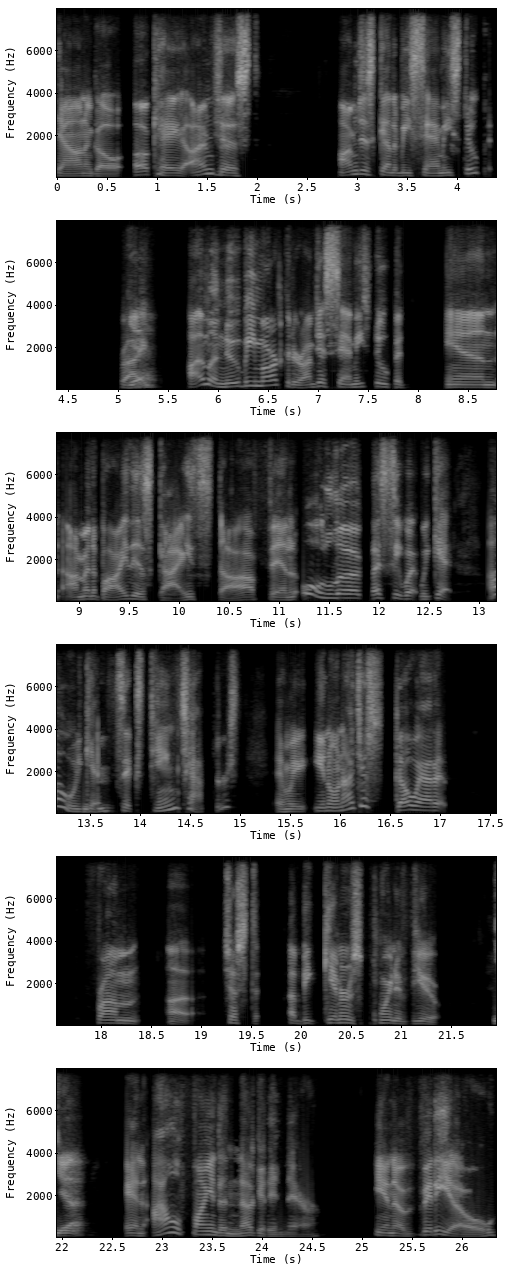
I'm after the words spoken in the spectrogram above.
down and go, okay, I'm just, I'm just going to be Sammy stupid, right? Yeah. I'm a newbie marketer. I'm just Sammy stupid. And I'm going to buy this guy's stuff. And oh, look, let's see what we get. Oh, we get Mhm. 16 chapters. And we, you know, and I just go at it from uh, just a beginner's point of view. Yeah. And I'll find a nugget in there in a video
